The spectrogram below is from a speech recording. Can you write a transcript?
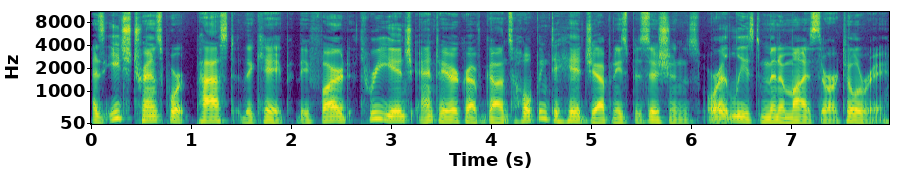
As each transport passed the Cape, they fired 3 inch anti aircraft guns hoping to hit Japanese positions or at least minimize their artillery.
